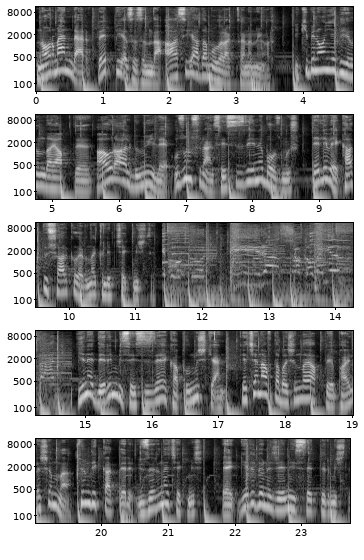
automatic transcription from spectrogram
Normender rap piyasasında asi adam olarak tanınıyor. 2017 yılında yaptığı Aura albümü ile uzun süren sessizliğini bozmuş Deli ve Kaktüs şarkılarına klip çekmişti. Yine derin bir sessizliğe kapılmışken geçen hafta başında yaptığı paylaşımla tüm dikkatleri üzerine çekmiş ve geri döneceğini hissettirmişti.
